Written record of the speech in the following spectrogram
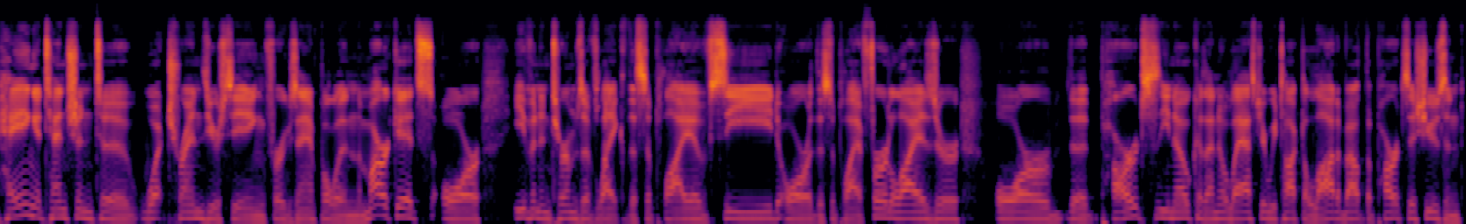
paying attention to what trends you're seeing, for example, in the markets, or even in terms of like the supply of seed or the supply of fertilizer or the parts, you know, because I know last year we talked a lot about the parts issues and,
